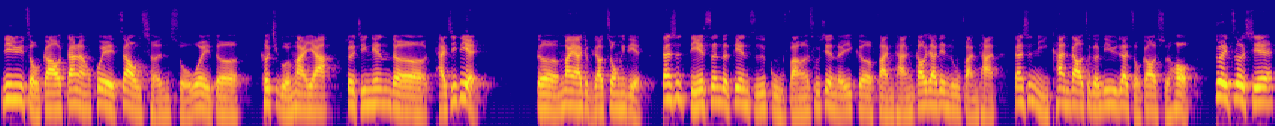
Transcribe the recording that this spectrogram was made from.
利率走高当然会造成所谓的科技股的卖压，所以今天的台积电的卖压就比较重一点，但是叠升的电子股反而出现了一个反弹，高价电子股反弹。但是你看到这个利率在走高的时候，对这些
